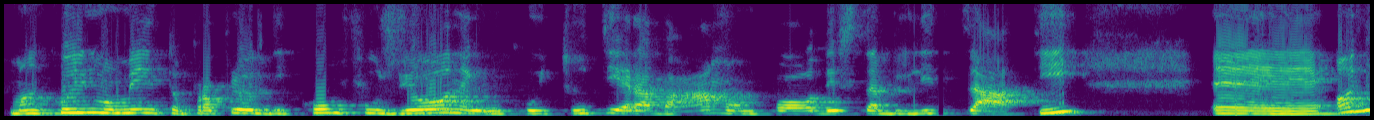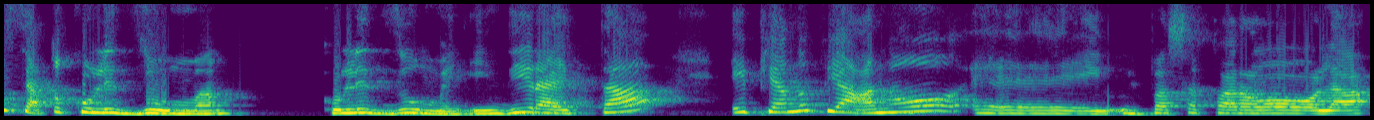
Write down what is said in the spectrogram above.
ma in quel momento proprio di confusione in cui tutti eravamo un po' destabilizzati, eh, ho iniziato con le Zoom con le zoom in diretta e piano piano eh, il passaparola,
